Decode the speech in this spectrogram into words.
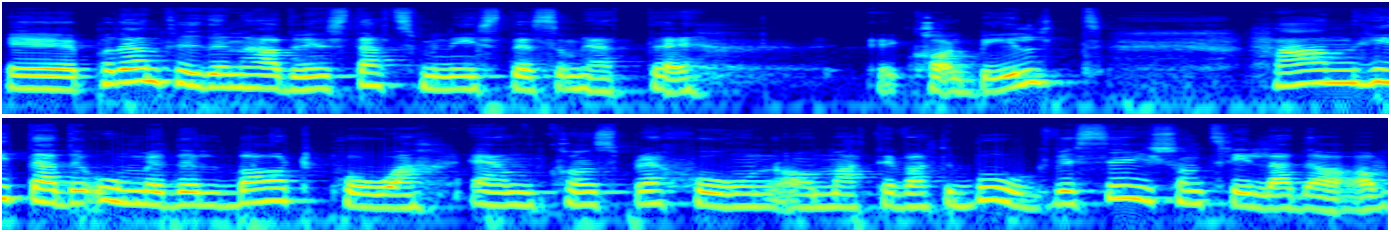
Eh, på den tiden hade vi en statsminister som hette eh, Carl Bildt. Han hittade omedelbart på en konspiration om att det var ett bogvisir som trillade av.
